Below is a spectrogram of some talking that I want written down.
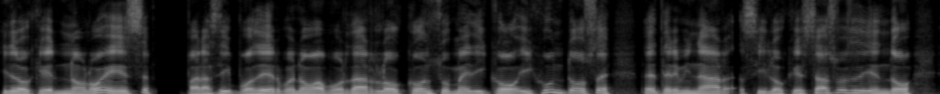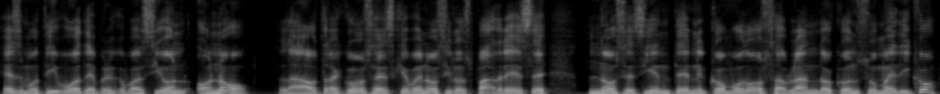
y de lo que no lo es para así poder, bueno, abordarlo con su médico y juntos determinar si lo que está sucediendo es motivo de preocupación o no. La otra cosa es que, bueno, si los padres no se sienten cómodos hablando con su médico,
